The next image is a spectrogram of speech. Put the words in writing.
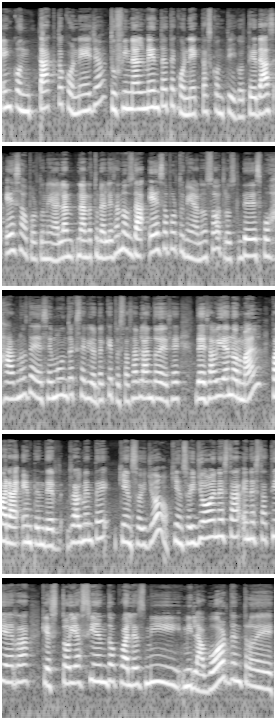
en contacto con ella, tú finalmente te conectas contigo, te das esa oportunidad. La, naturaleza nos da esa oportunidad a nosotros de despojarnos de ese mundo exterior del que tú estás hablando, de, ese, de esa vida normal, para entender realmente quién soy yo, quién soy yo en esta, en esta tierra, qué estoy haciendo, cuál es mi, mi labor dentro de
